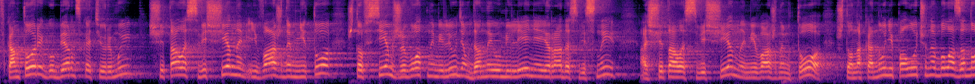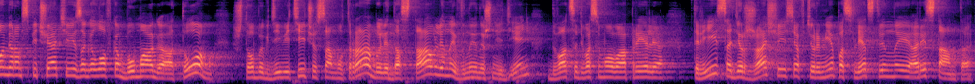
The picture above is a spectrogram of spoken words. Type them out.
в конторе губернской тюрьмы считалось священным и важным не то, что всем животным и людям даны умиление и радость весны, а считалось священным и важным то, что накануне получена была за номером с печатью и заголовком бумага о том, чтобы к 9 часам утра были доставлены в нынешний день, 28 апреля, три содержащиеся в тюрьме последственные арестанта,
